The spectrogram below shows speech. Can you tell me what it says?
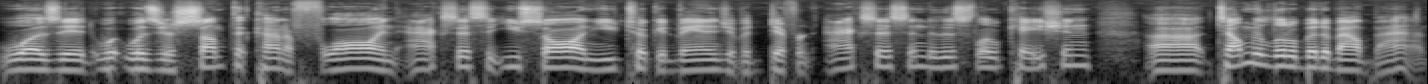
Was it was there something kind of flaw in access that you saw and you took advantage of a different access into this location? Uh, tell me a little bit about that.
